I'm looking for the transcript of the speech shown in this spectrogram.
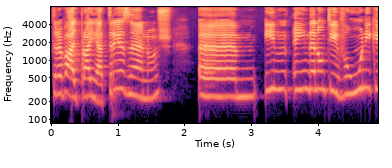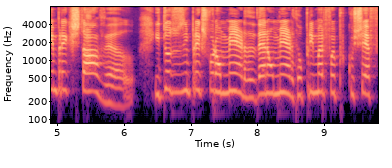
trabalho para aí há 3 anos um, e ainda não tive um único emprego estável. E todos os empregos foram merda, deram merda. O primeiro foi porque o chefe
